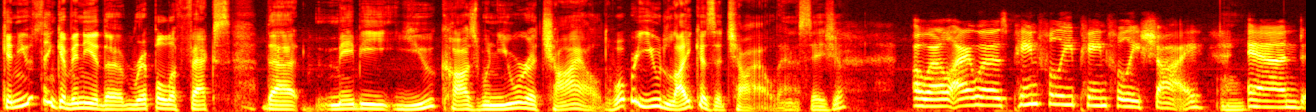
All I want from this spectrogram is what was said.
Can you think of any of the ripple effects that maybe you caused when you were a child? What were you like as a child, Anastasia? Oh, well, I was painfully, painfully shy oh. and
